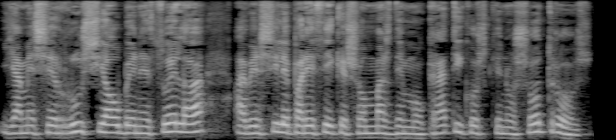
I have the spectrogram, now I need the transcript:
llámese Rusia o Venezuela, a ver si le parece que son más democráticos que nosotros.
